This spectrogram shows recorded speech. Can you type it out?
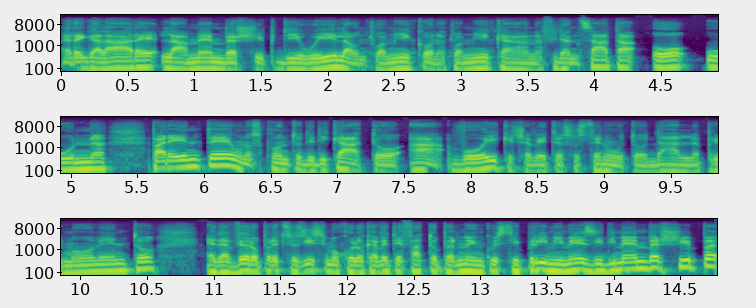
regalare la membership di Will a un tuo amico, una tua amica, una fidanzata o un parente, uno sconto dedicato a voi che ci avete sostenuto dal primo momento. È davvero preziosissimo quello che avete fatto per noi in questi primi mesi di membership,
